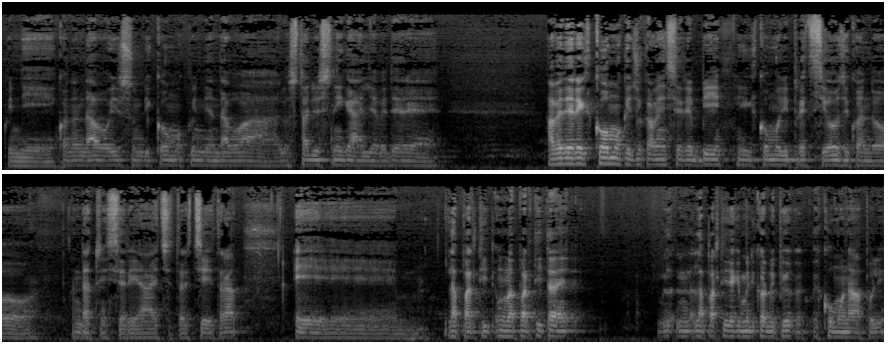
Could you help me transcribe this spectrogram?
Quindi quando andavo, io sono di Como, quindi andavo allo stadio Senigallia a vedere, a vedere il Como che giocava in Serie B, il Como di Preziosi quando andato in Serie A, eccetera, eccetera. E la partita, una partita, la partita che mi ricordo più è Como Napoli,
